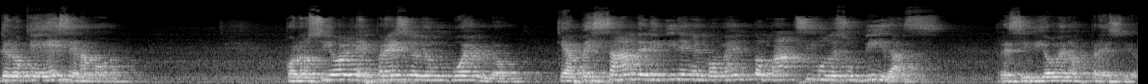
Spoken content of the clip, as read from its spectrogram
de lo que es el amor. Conoció el desprecio de un pueblo que a pesar de vivir en el momento máximo de sus vidas, recibió menosprecio,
